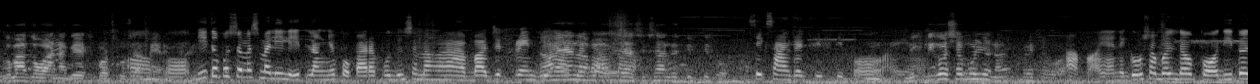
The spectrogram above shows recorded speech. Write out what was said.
gumagawa, nag-export po sa Amerika. Opo. Dito po sa mas maliliit lang nyo po para po dun sa mga budget friendly Ah, yan natin. lang po, ano, yan, 650 po. 650 po. Ne- Ayan. negotiable yun ha, yung presyo po. Apo, ayan. Negotiable daw po. Dito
